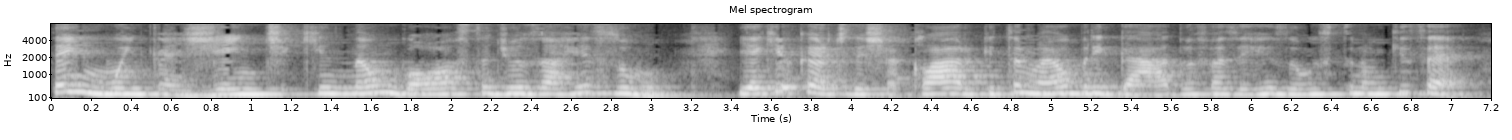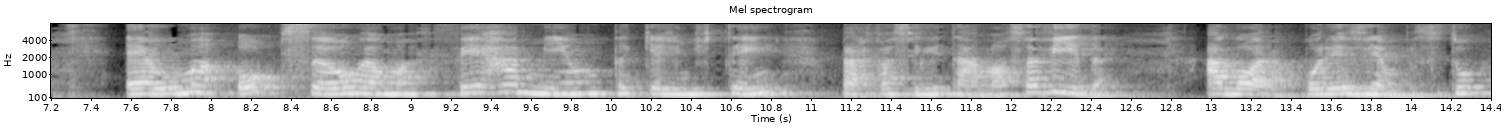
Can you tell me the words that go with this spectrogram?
Tem muita gente que não gosta de usar resumo. E aqui eu quero te deixar claro que tu não é obrigado a fazer resumo se tu não quiser. É uma opção, é uma ferramenta que a gente tem para facilitar a nossa vida. Agora, por exemplo, se tu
